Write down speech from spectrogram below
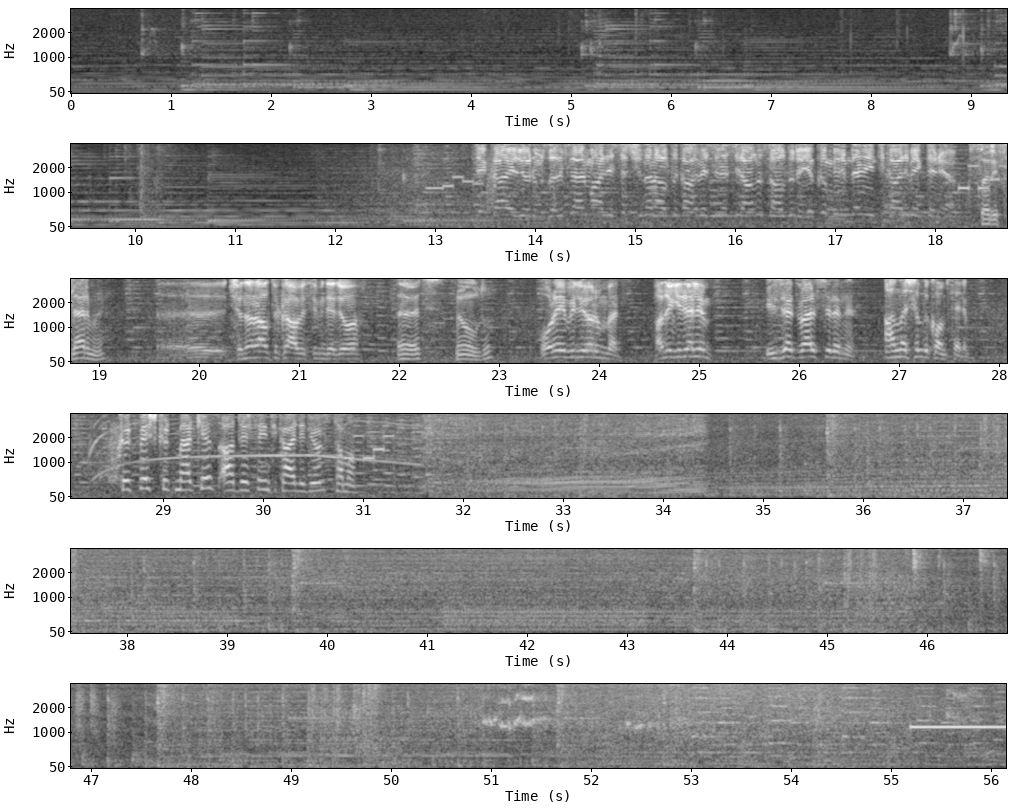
Tekrar ediyorum Zarifler Mahallesi Çınaraltı kahvesine silahlı saldırı. Yakın birimden intikali bekleniyor. Sarifler mi? Çınaraltı kahvesi mi dedi o? Evet. Ne oldu? Orayı biliyorum ben. Hadi gidelim. İzzet ver sileni. Anlaşıldı komiserim. 45-40 merkez adrese intikal ediyoruz tamam.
